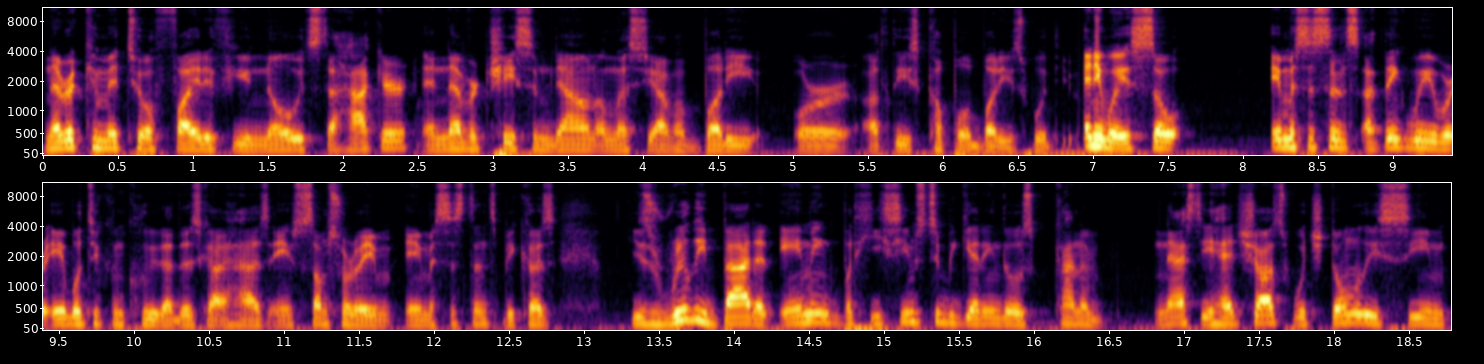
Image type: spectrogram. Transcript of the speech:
Never commit to a fight if you know it's the hacker and never chase him down unless you have a buddy or at least a couple of buddies with you. Anyways, so aim assistance, I think we were able to conclude that this guy has aim, some sort of aim, aim assistance because he's really bad at aiming, but he seems to be getting those kind of nasty headshots, which don't really seem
